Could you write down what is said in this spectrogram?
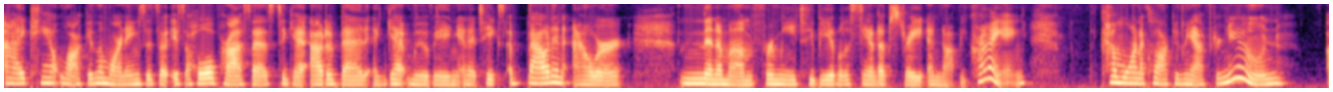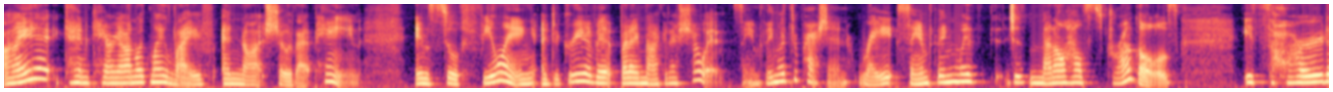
I can't walk in the mornings. It's a it's a whole process to get out of bed and get moving and it takes about an hour minimum for me to be able to stand up straight and not be crying. Come one o'clock in the afternoon, I can carry on with my life and not show that pain. I'm still feeling a degree of it, but I'm not going to show it. Same thing with depression, right? Same thing with just mental health struggles. It's hard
